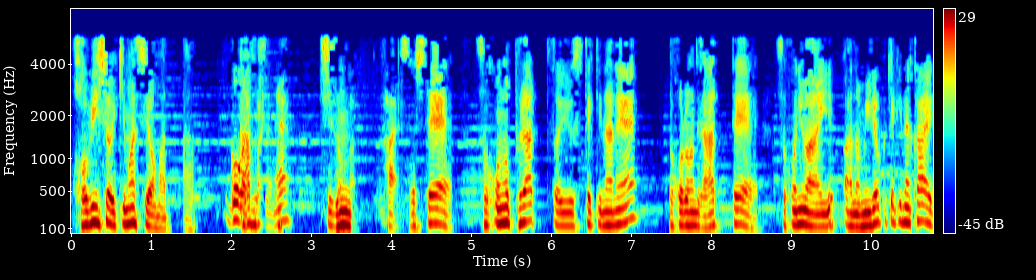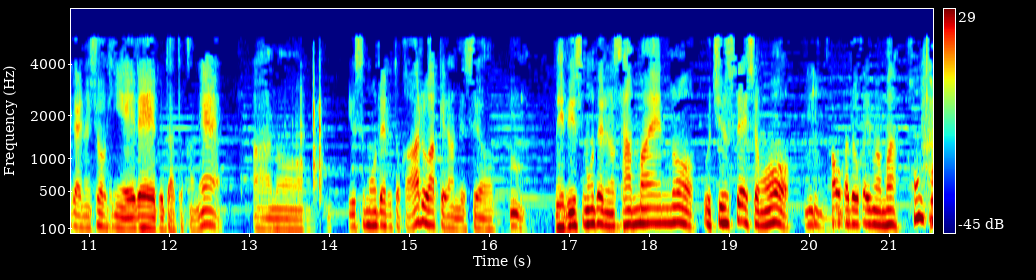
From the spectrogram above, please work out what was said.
ホビーショー行きますよ、また。5月ですよね。静うん岡。はい。そして、そこのプラッという素敵なね、ところがあって、そこには、いあの、魅力的な海外の商品、エレールだとかね、あの、ユースモデルとかあるわけなんですよ。うん。メビウスモデルの3万円の宇宙ステーションをうん買おうかどうか今、まあ、本気で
